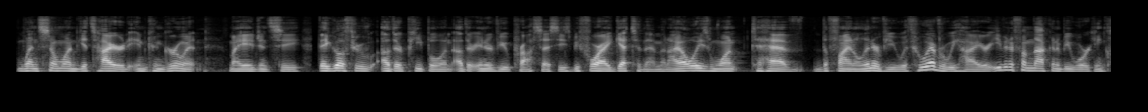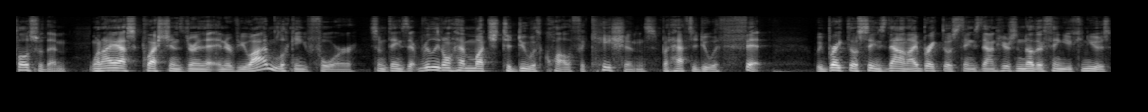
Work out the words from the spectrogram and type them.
When someone gets hired in Congruent, my agency, they go through other people and other interview processes before I get to them. And I always want to have the final interview with whoever we hire, even if I'm not going to be working close with them. When I ask questions during that interview, I'm looking for some things that really don't have much to do with qualifications, but have to do with fit. We break those things down. I break those things down. Here's another thing you can use.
